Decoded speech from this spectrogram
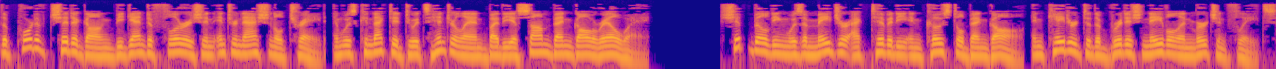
The port of Chittagong began to flourish in international trade, and was connected to its hinterland by the Assam-Bengal Railway. Shipbuilding was a major activity in coastal Bengal, and catered to the British naval and merchant fleets.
